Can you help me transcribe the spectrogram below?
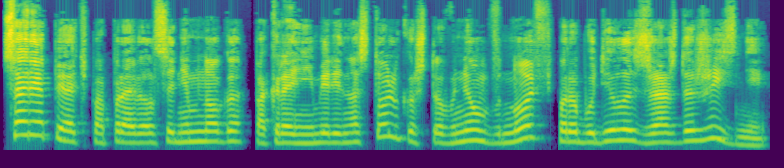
Царь опять поправился немного, по крайней мере настолько, что в нем вновь пробудилась жажда жизни.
